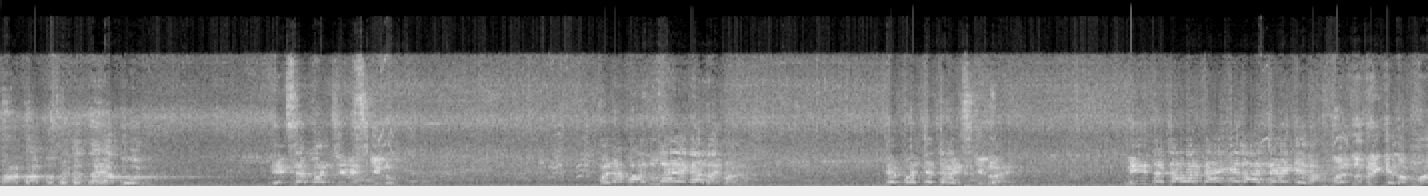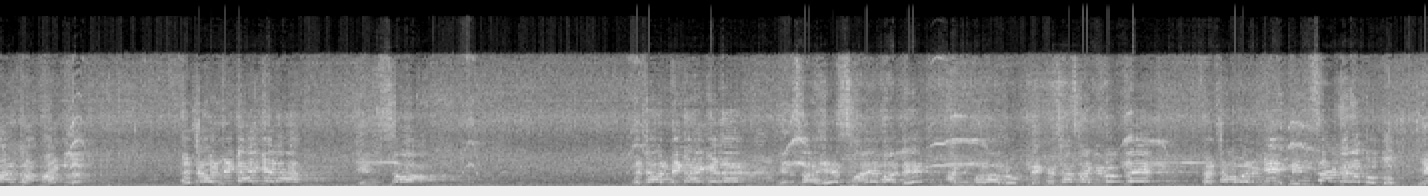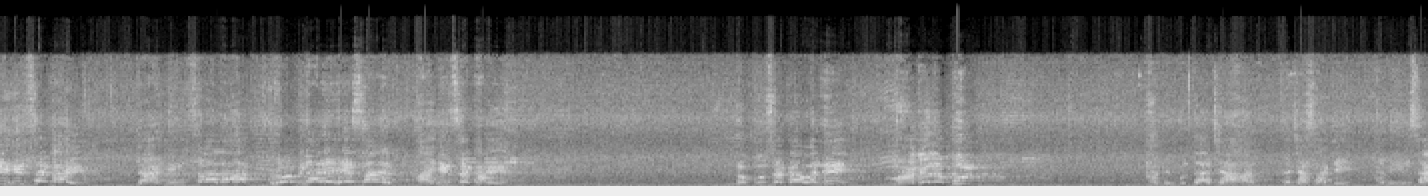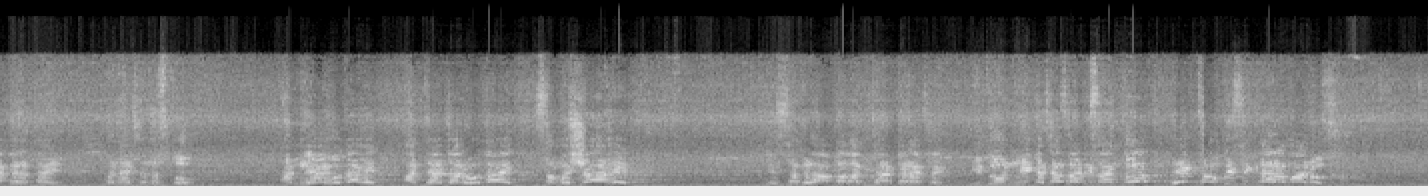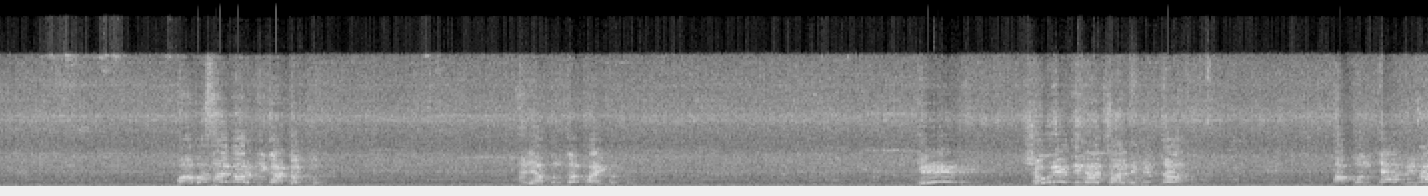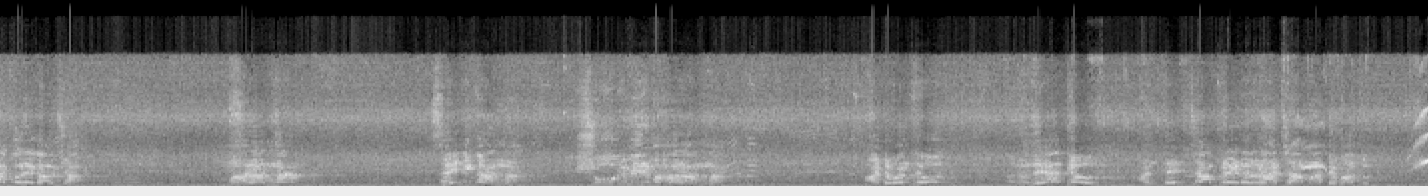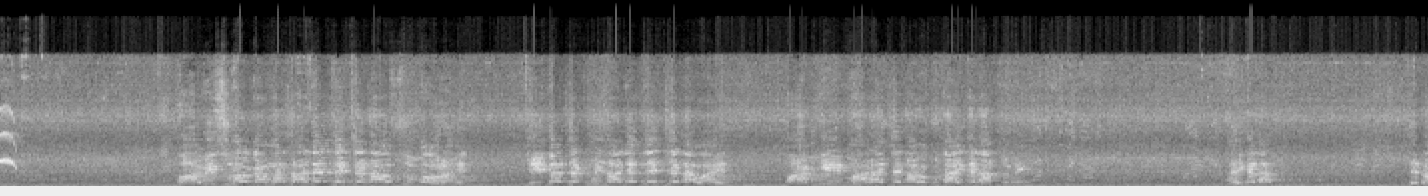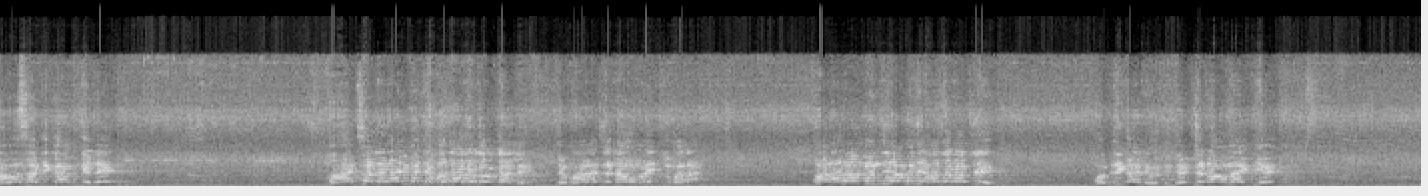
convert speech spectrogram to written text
भात वापरू कापू शकत नाही आपण. एकशे पंचवीस किलो. माझ्या बाजूला एक आलाय माणूस. ते पंचेचाळीस किलो आहे. मी त्याच्यावर काय केला? अन्याय केला. बळजुबरी केला. मारलं हाणलं त्याच्यावर मी काय केला? हिंसा. त्याच्यावर मी काय केलं? हिंसा. हे साहेब आले आणि मला रोखले. कशासाठी रोखले? त्याच्यावर मी हिंसा करत होतो. मी हिंसक आहे. त्या हिंसाला रोखणारे हे साहेब अहिंसक आहे नपुसकावाने माग लपून आम्ही बुद्धाचे आहात त्याच्यासाठी आम्ही हिंसा करत नाही म्हणायचं नसतो. अन्याय होत आहेत अत्याचार होत आहेत समस्या आहेत. हे सगळं आपल्याला विचार करायचंय. इथून मी कशासाठी सांगतो? एक चौथी शिकणारा माणूस. बाबासाहेबावर टीका करतो. आणि आपण गप्प ऐकतो हे शौर्य दिनाच्या निमित्त आपण त्या भीमा कोरेगावच्या महारांना सैनिकांना शूरवीर महारांना आठवण ठेवून हृदयात घेऊन आणि त्यांच्या प्रेरणाच्या माध्यमातून बावीस लोक अमर झाले त्यांचे नाव सुपावर आहेत तिघ जखमी झाले त्यांचे नाव आहेत. बाकी महाराजचे नाव कुठं ऐकला तुम्ही? ऐकला ते नावासाठी काम केले? महाराजच्या लढाईमध्ये हजारो लोक आले. ते महाराजचे नाव माहीत तुम्हाला? ताराराम मंदिरामध्ये हजाराचे पब्लिक आली होती. त्यांचे नाव माहिती आहे.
